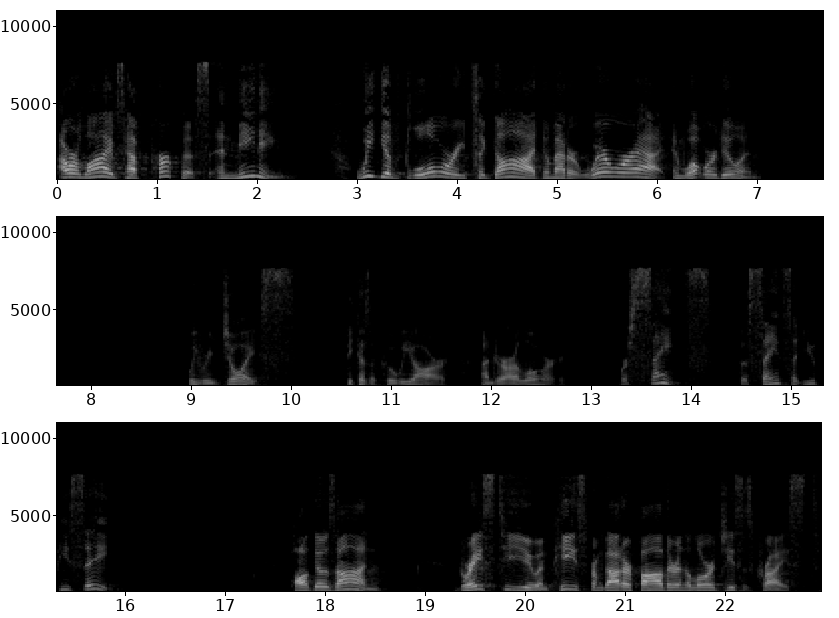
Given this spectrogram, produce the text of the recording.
Our lives have purpose and meaning. We give glory to God no matter where we're at and what we're doing. We rejoice because of who we are under our Lord. We're saints, the saints at UPC. Paul goes on Grace to you and peace from God our Father and the Lord Jesus Christ.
